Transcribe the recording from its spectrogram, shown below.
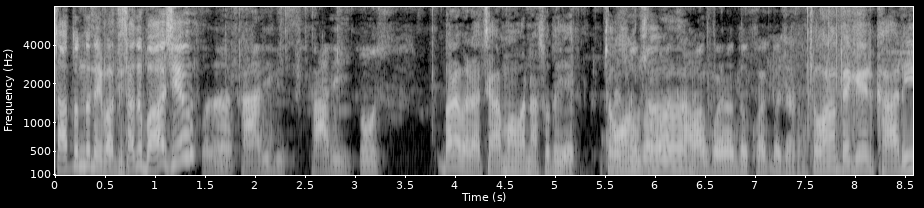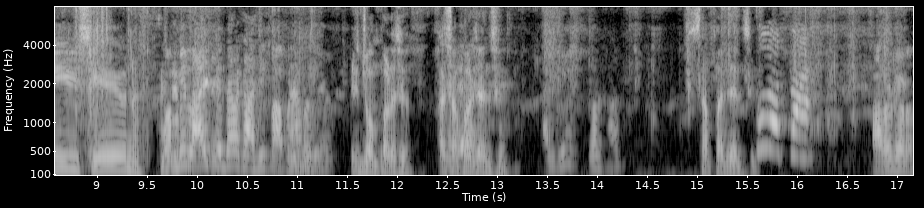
સાતું તો નહીં ભાવતી. સાતું ભાવ છે ખારી ખારી ટોસ. બરાબર આ ચામાં હવે નાસ્તો થઈ એક. ચવાણું છે ખાવા કોઈ નતો ખોક બજારો ચવાણું પેકેટ ખારી સેવ ને. મમ્મી લાવી પેદા ખાસી પાપડી એ જોમફળ છે. આ સફરજન છે. સફરજન છે. આરો ડણો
